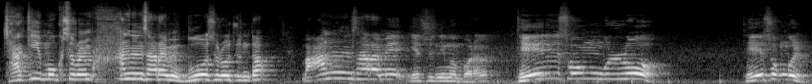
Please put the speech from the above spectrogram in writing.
자기 목숨을 많은 사람이 무엇으로 준다? 많은 사람의 예수님은 뭐라고? 대속물로 대속물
